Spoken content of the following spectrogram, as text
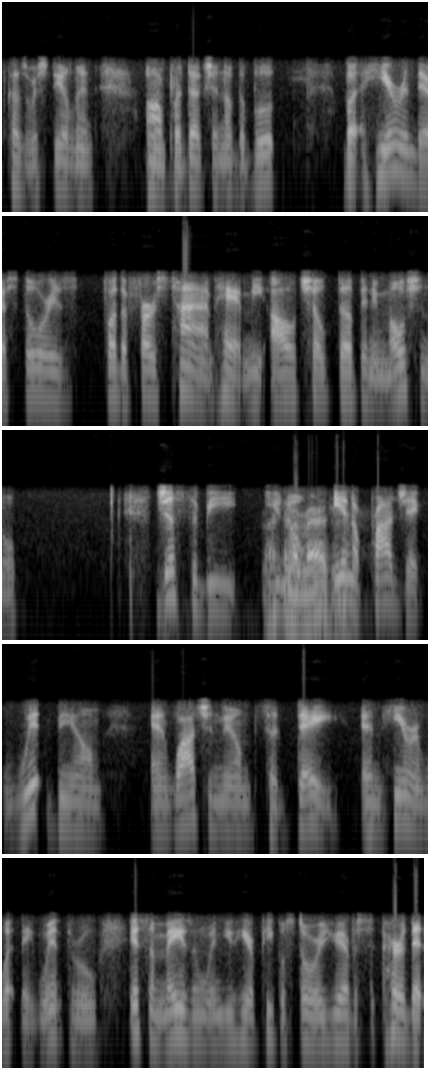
because we're still in um production of the book but hearing their stories for the first time had me all choked up and emotional just to be you know imagine. in a project with them and watching them today and hearing what they went through it's amazing when you hear people's stories. You ever heard that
